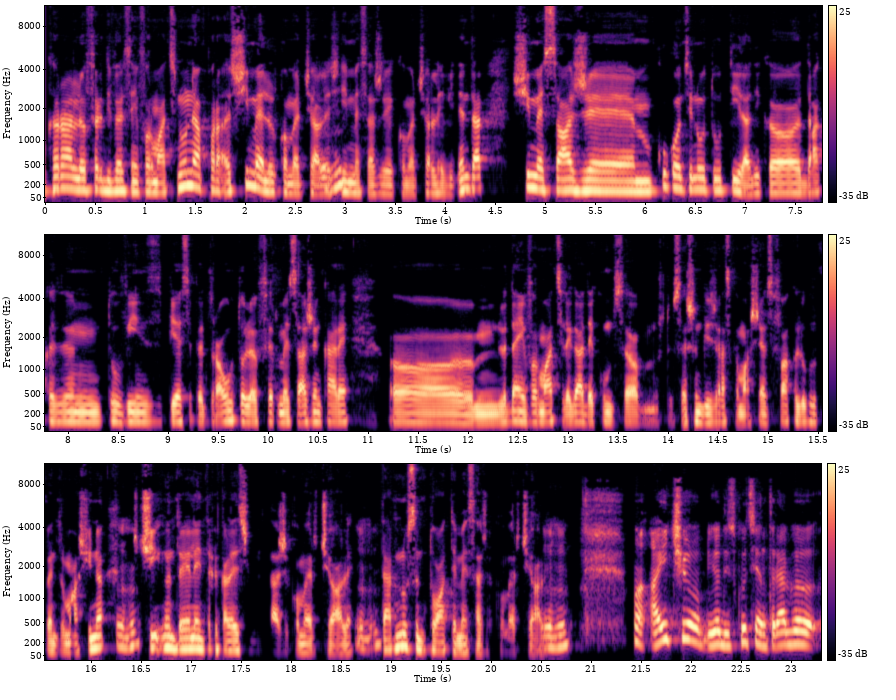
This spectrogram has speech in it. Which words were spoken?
cărora le ofer diverse informații, nu neapărat și mail-uri comerciale, uh-huh. și mesaje comerciale, evident, dar și mesaje cu conținut util, adică dacă tu vinzi piese pentru auto, le oferi mesaje în care uh, le dai informații legate de cum să, nu știu, să-și îngrijească mașina, să facă lucruri pentru mașină uh-huh. și între ele intercalezi și mesaje comerciale, uh-huh. dar nu sunt toate mesaje comerciale. Uh-huh. Mă, aici e o discuție întreagă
